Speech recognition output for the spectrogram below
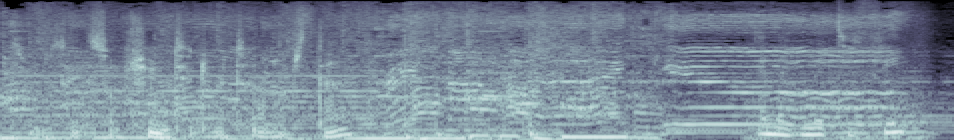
So we'll take this opportunity to return upstairs. And admit defeat?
